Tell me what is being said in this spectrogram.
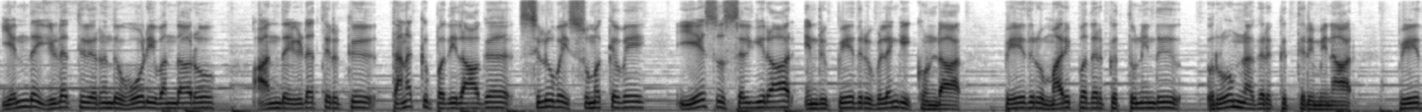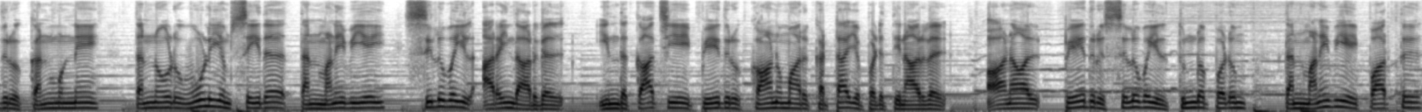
எந்த இடத்திலிருந்து ஓடி வந்தாரோ அந்த இடத்திற்கு தனக்கு பதிலாக சிலுவை சுமக்கவே இயேசு செல்கிறார் என்று பேதுரு விளங்கிக் கொண்டார். பேதுரு மறிப்பதற்கு துணிந்து ரோம் நகருக்கு திரும்பினார். பேதுரு கண்முன்னே தன்னோடு ஊழியம் செய்த தன் மனைவியை சிலுவையில் அறைந்தார்கள். இந்த காட்சியை பேதுரு காணுமாறு கட்டாயப்படுத்தினார்கள். ஆனால் பேதுரு சிலுவையில் துன்பப்படும் தன் மனைவியை பார்த்து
